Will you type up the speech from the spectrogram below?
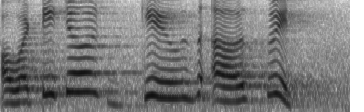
Our teacher gives us sweets.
